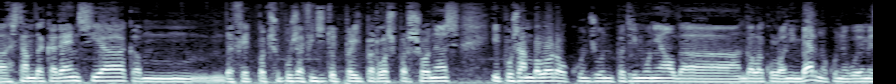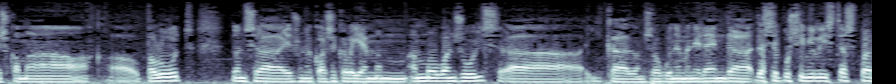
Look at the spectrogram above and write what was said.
Està en decadència, que mm, de fet pot suposar fins i tot perill per les persones i posar en valor el conjunt patrimonial de, de la colònia invern, coneguda més com a, a el pelut doncs eh, és una cosa que veiem amb, amb molt bons ulls eh, i que doncs d'alguna manera hem de, de ser possibilistes per,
